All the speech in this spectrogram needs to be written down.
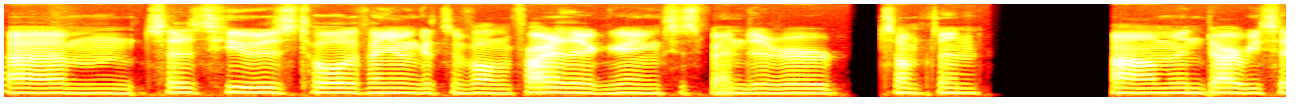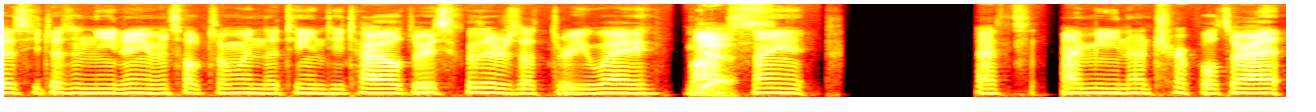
um says he was told if anyone gets involved on Friday, they're getting suspended or something. Um, and Darby says he doesn't need anyone's help to win the TNT title. Basically, there's a three-way last Yes. night. That's, I mean, a triple threat.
